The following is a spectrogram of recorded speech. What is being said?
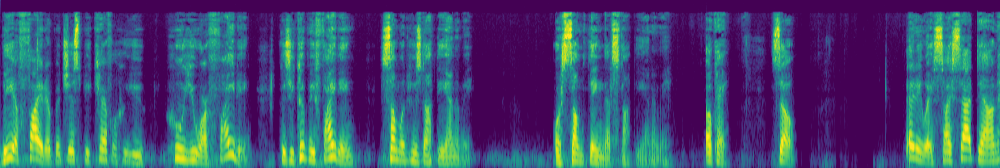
Be a fighter, but just be careful who you who you are fighting, because you could be fighting someone who's not the enemy or something that's not the enemy. Okay, so anyway, so I sat down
